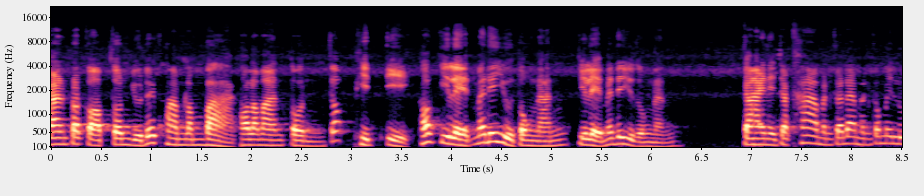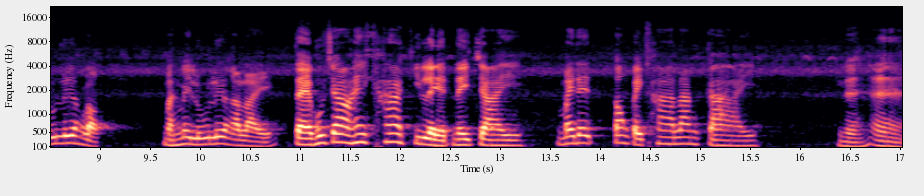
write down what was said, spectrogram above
การประกอบตนอยู่ด้วยความลำบากทรมานตนก็ผิดอีก เพราะกิเลสไม่ได้อยู่ตรงนั้น กิเลสไม่ได้อยู่ตรงนั้น กายเนี่ยจะฆ่ามันก็ได้มันก็ไม่รู้เรื่องหรอก มันไม่รู้เรื่องอะไร แต่พระเจ้าให้ฆ่ากิเลสในใจ ไม่ได้ต้องไปฆ่าร่างกายนะอ่า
